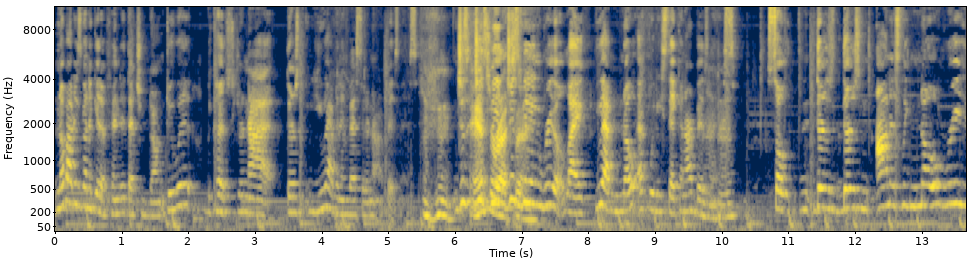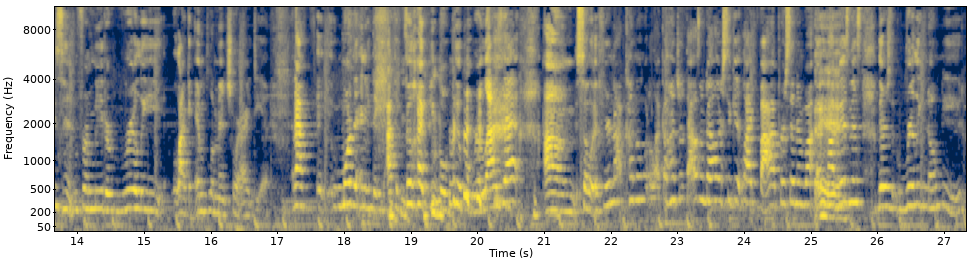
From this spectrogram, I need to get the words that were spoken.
Nobody's gonna get offended that you don't do it because you're not. There's you haven't invested in our business. Mm-hmm. Just just being, just being real. Like you have no equity stake in our business. Mm-hmm so there's there's honestly no reason for me to really like implement your idea. And I more than anything, I feel like people people realize that. Um, so if you're not coming with like a hundred thousand dollars to get like five percent of my, of my business, there's really no need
